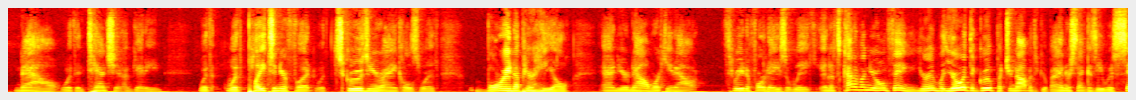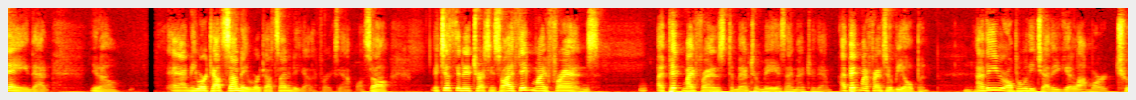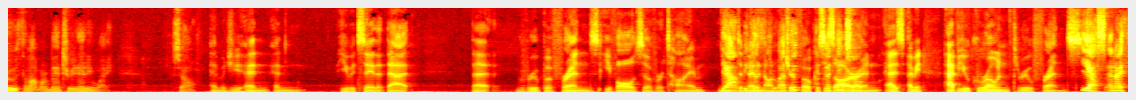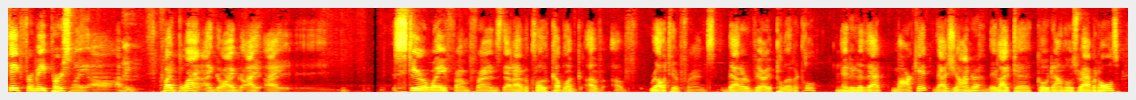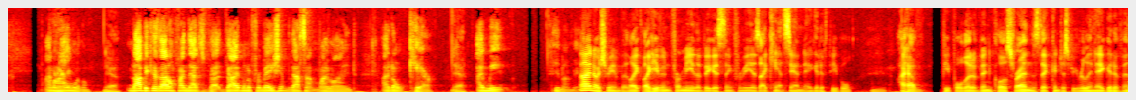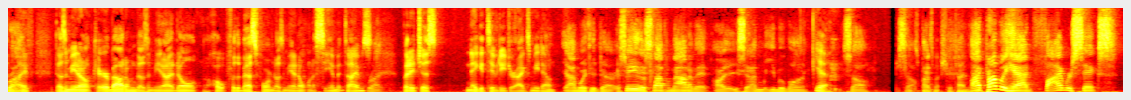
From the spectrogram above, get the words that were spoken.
now with intention of getting with with plates in your foot, with screws in your ankles, with boring up your heel, and you're now working out three to four days a week, and it's kind of on your own thing. You're in, you're with the group, but you're not with the group. I understand because he was saying that, you know, and he worked out Sunday. We worked out Sunday together, for example. So it's just an interesting. So I think my friends, I pick my friends to mentor me as I mentor them. I pick my friends who'll be open. And I think if you're open with each other, you get a lot more truth, a lot more mentoring anyway. So And would you and and you would say that that that group of friends evolves over time, Yeah, depending on what your think- focuses are, so. and as I mean, have you grown through friends? yes, and I think for me personally, uh, I mean, quite blunt. I go, I, I, I steer away from friends that I have a close couple of, of, of relative friends that are very political and into that market, that genre. They like to go down those rabbit holes. I don't hang with them. Yeah, Not because I don't find that's valuable information, but that's not my mind. I don't care. yeah, I mean, You know what I mean? I know what you mean, but like like even for me, the biggest thing for me is I can't stand negative people. Mm-hmm. I have people that have been close friends that can just be really negative in Right. life. Doesn't mean I don't care about them. Doesn't mean I don't hope for the best for them. Doesn't mean I don't want to see them at times. Right. But it just negativity drags me down. yeah, I'm with you, Derek. So you either slap them out of it, or you say I'm, you move on. Yeah. So, so as much your time. I probably had five or six,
